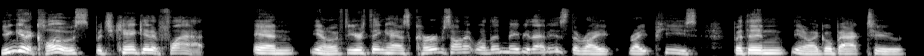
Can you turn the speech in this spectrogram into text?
You can get it close, but you can't get it flat. And you know, if your thing has curves on it, well, then maybe that is the right right piece. But then you know, I go back to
